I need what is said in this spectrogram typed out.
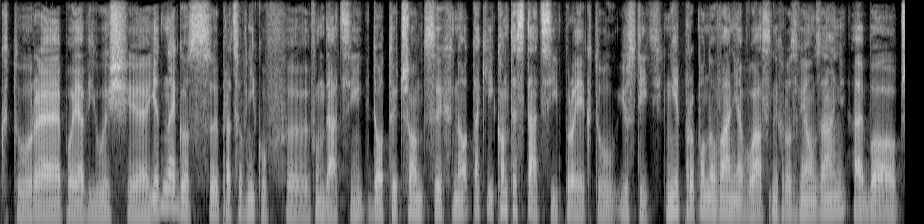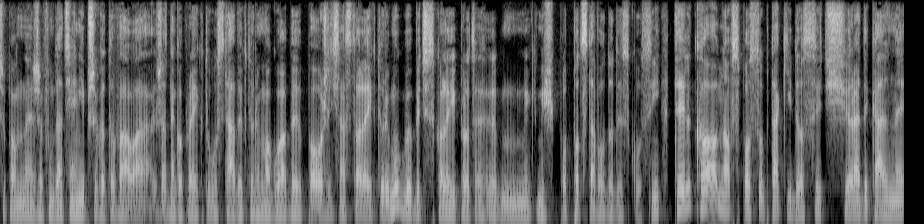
które pojawiły się jednego z pracowników e, fundacji, dotyczących no, takiej kontestacji projektu justicji, nieproponowania własnych rozwiązań, e, bo przypomnę, że fundacja nie przygotowała żadnego projektu ustawy, który mogłaby położyć na stole i który mógłby być z kolei proces, jakimś podstawą do dyskusji, tylko no, w sposób taki dosyć radykalny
